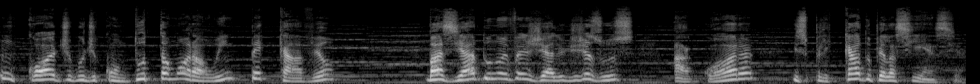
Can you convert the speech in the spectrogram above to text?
um código de conduta moral impecável baseado no Evangelho de Jesus, agora explicado pela ciência.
